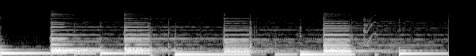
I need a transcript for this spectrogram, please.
Bye.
